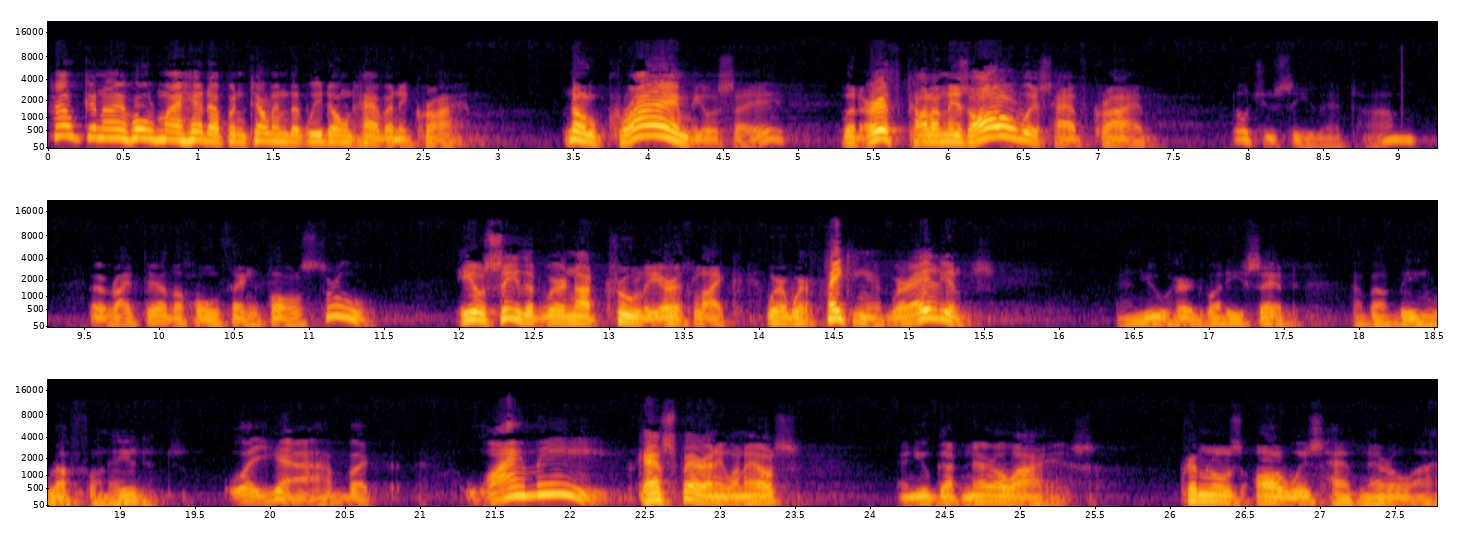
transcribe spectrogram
How can I hold my head up and tell him that we don't have any crime? No crime, he'll say. But Earth colonies always have crime. Don't you see that, Tom? Uh, right there, the whole thing falls through. He'll see that we're not truly Earth like. We're, we're faking it. We're aliens. And you heard what he said about being rough on aliens. Well, yeah, but why me? Can't spare anyone else. And you've got narrow eyes. Criminals always have narrow eyes.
